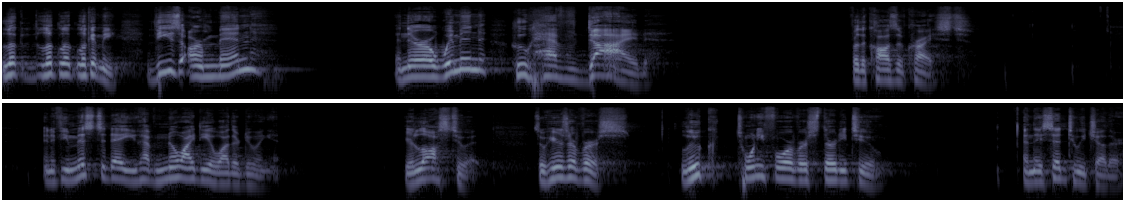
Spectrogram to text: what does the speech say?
Look, look, look, look at me. These are men and there are women who have died for the cause of Christ. And if you miss today, you have no idea why they're doing it. You're lost to it. So here's our verse Luke 24, verse 32. And they said to each other,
